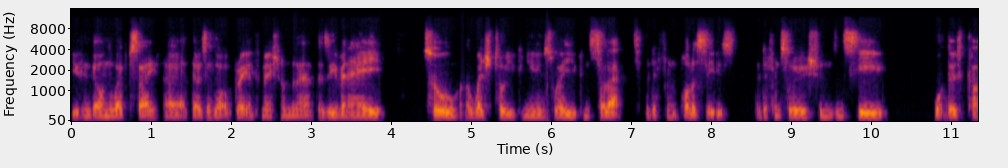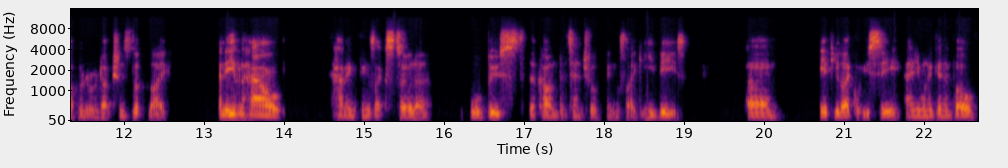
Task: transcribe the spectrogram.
You can go on the website. Uh, there's a lot of great information on there. There's even a tool, a wedge tool you can use where you can select the different policies, the different solutions, and see what those carbon reductions look like. and even how having things like solar will boost the carbon potential of things like EVs. Um, if you like what you see and you want to get involved,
